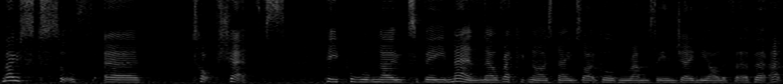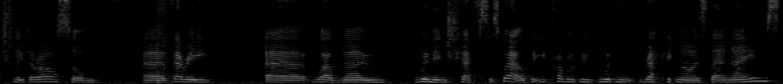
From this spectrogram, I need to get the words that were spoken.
most sort of uh, top chefs people will know to be men. They'll recognise names like Gordon Ramsay and Jamie Oliver, but actually there are some uh, very uh, well known women chefs as well, but you probably wouldn't recognise their names.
